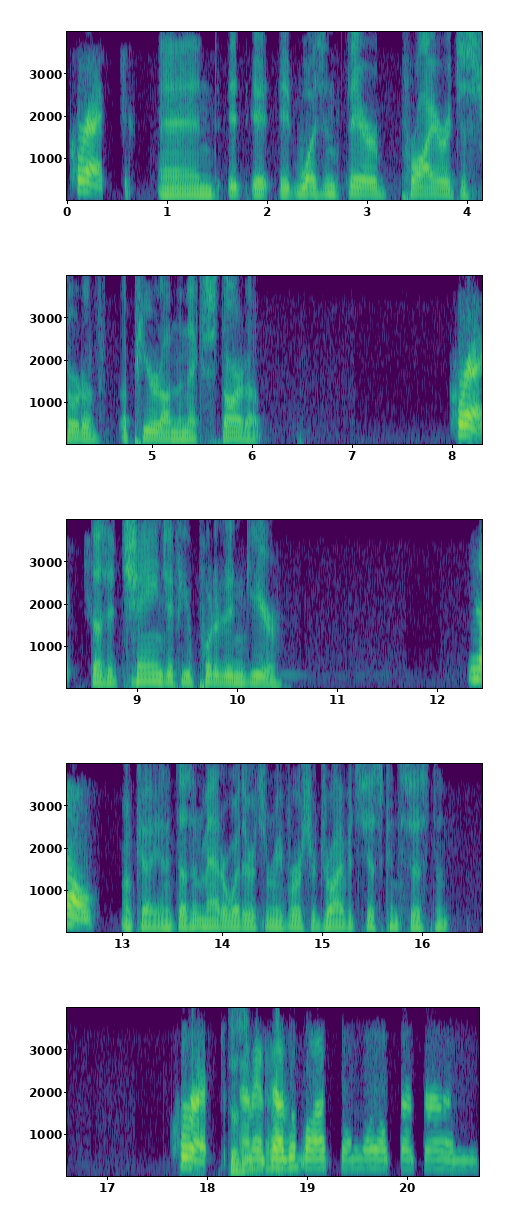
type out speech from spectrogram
Correct. and it it it wasn't there prior. It just sort of appeared on the next startup. Correct. Does it change if you put it in gear? No. Okay, and it doesn't matter whether it's in reverse or drive. It's just consistent. Correct. Does and it- it hasn't lost any oil pressure and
